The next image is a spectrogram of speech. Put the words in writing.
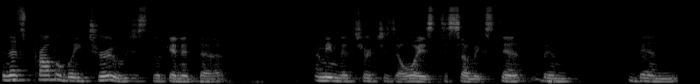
And that's probably true, just looking at the I mean the church has always to some extent been been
